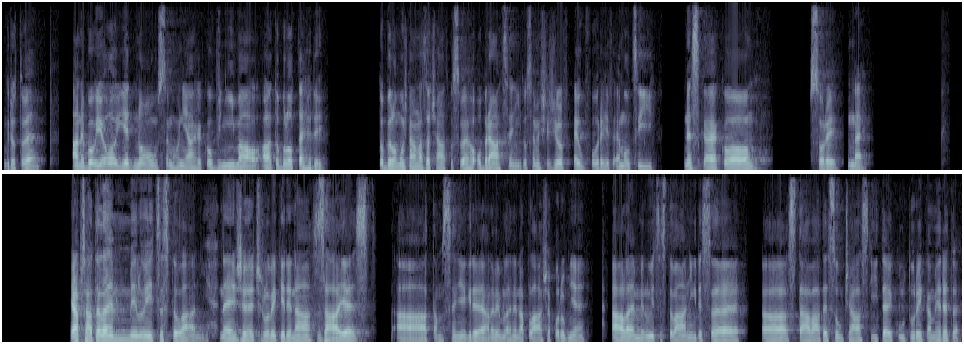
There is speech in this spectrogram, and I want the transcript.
kdo to je? A nebo jo, jednou jsem ho nějak jako vnímal, ale to bylo tehdy. To bylo možná na začátku svého obrácení, to jsem ještě žil v euforii, v emocích. Dneska jako, sorry, ne. Já, přátelé, miluji cestování. Ne, že člověk jede na zájezd a tam se někde, já nevím, lehne na pláž a podobně, ale miluji cestování, kde se eh, stáváte součástí té kultury, kam jedete.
